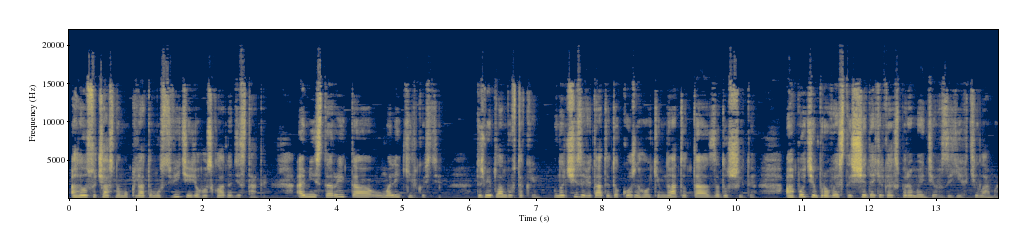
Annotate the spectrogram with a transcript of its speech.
але у сучасному клятому світі його складно дістати, а мій старий та у малій кількості. Тож мій план був таким: вночі завітати до кожного кімнату та задушити, а потім провести ще декілька експериментів з їх тілами.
